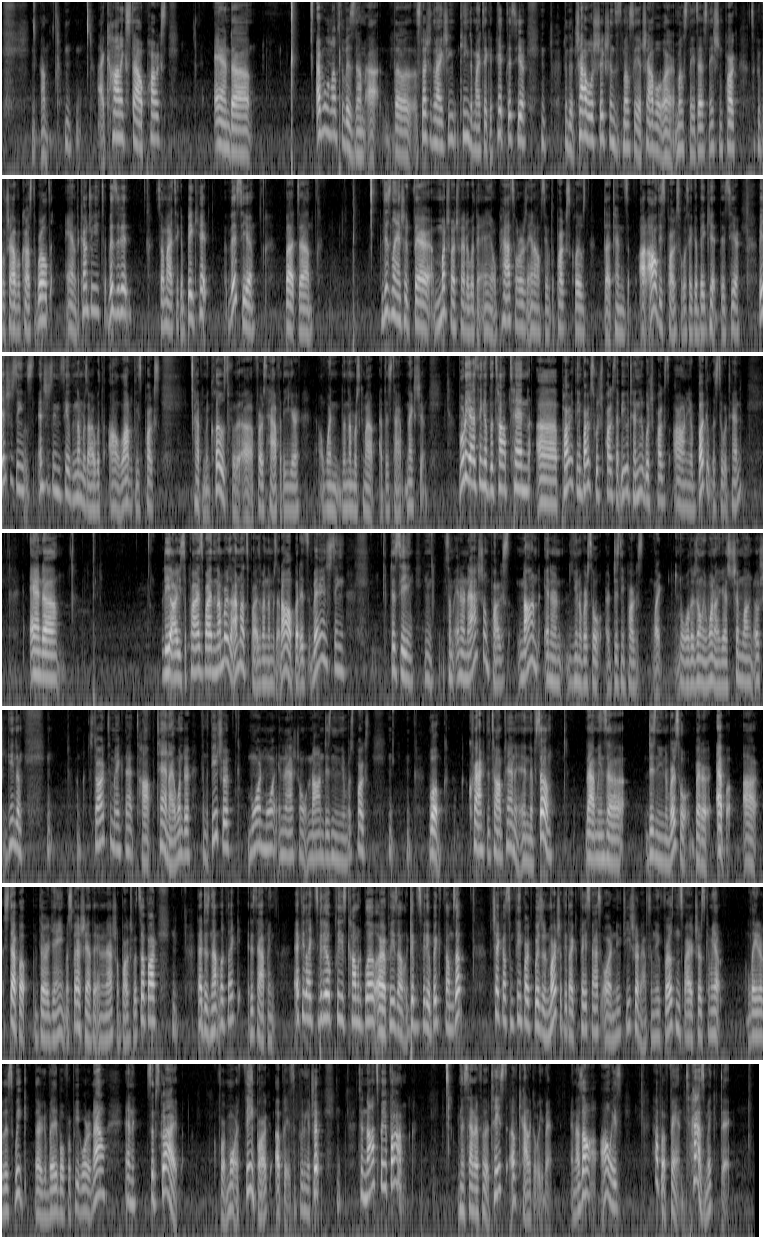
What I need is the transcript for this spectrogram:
um, iconic style parks, and uh, everyone loves to visit them. Uh, the especially the Magic Kingdom might take a hit this year. to the travel restrictions, it's mostly a travel or mostly a destination park, so people travel across the world and the country to visit it. So it might take a big hit this year, but um, Disneyland should fare much, much better with their annual pass holders and obviously with the parks closed the attendance at all these parks will take a big hit this year. Be interesting, interesting to see what the numbers are with a lot of these parks having been closed for the uh, first half of the year uh, when the numbers come out at this time next year. What do you guys think of the top 10 uh, park theme parks? Which parks have you attended? Which parks are on your bucket list to attend? And uh, are you surprised by the numbers? I'm not surprised by the numbers at all, but it's very interesting to see hmm, some international parks, non-universal or Disney parks, like, well, there's only one, I guess, Chimelong Ocean Kingdom, start to make that top 10. I wonder if in the future, more and more international non-Disney universe parks hmm, will crack the top 10, and if so, that means uh, Disney Universal better ep- uh, step up their game, especially at the international parks. But so far, that does not look like it is happening. If you liked this video, please comment below, or please uh, give this video a big thumbs up. Check out some Theme Park Wizard merch if you'd like a face mask or a new t-shirt. I have some new Frozen-inspired shirts coming out later this week. They're available for pre-order now. And subscribe for more theme park updates, including a trip to Knott's Berry Farm this Saturday for the Taste of Calico event. And as always, have a phantasmic day.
